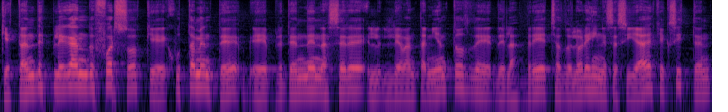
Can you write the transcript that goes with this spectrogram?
que están desplegando esfuerzos que justamente eh, pretenden hacer levantamientos de, las brechas, dolores y necesidades que existen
